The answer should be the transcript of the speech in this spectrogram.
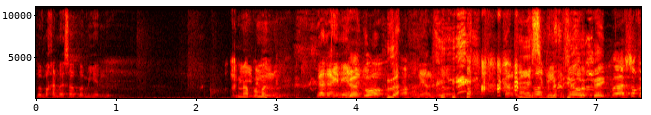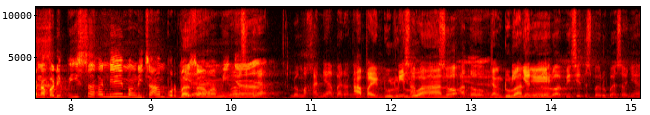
lo makan bakso apa mie dulu? Kenapa mas? dulu. Enggak, enggak ini Enggak, ya. gua- Ngomongnya dulu. Kalau Iya gua sih, juga. Bakso kenapa dipisah kan dia emang dicampur bakso Iya, sama maksudnya mie-nya. lu makannya barengan Apa yang dulu duluan? bakso atau Iya. Yang duluannya. dulu habis itu terus baru baksonya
